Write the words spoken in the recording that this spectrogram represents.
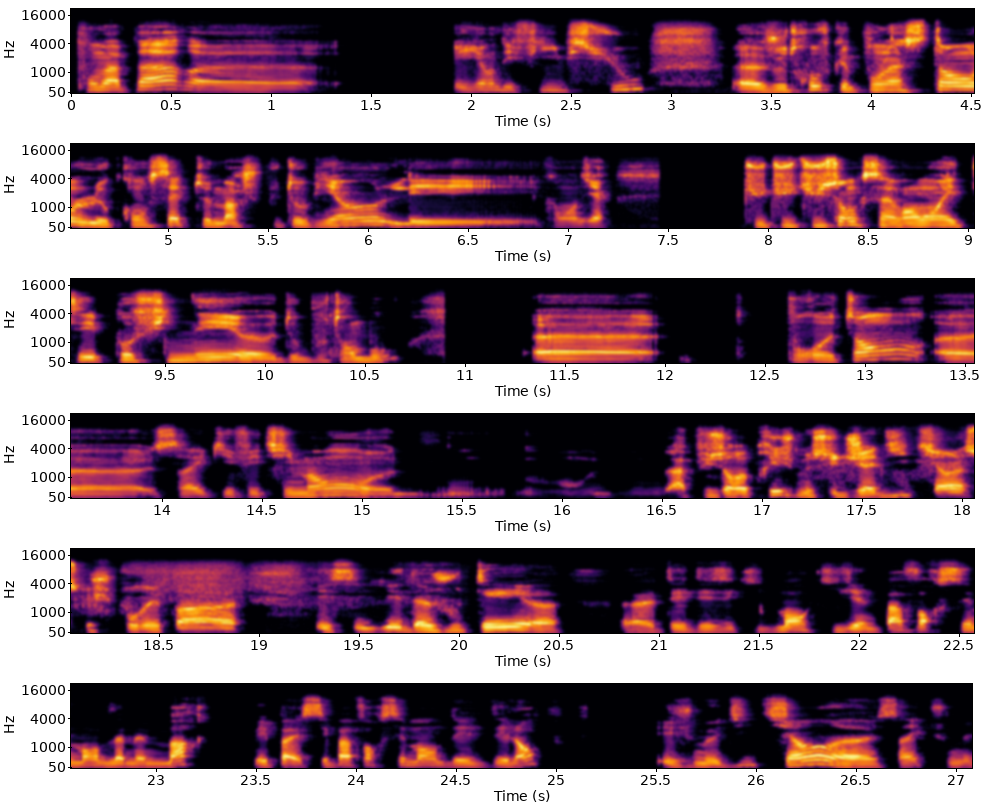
pour ma part, euh, ayant des Philips Hue, euh, je trouve que pour l'instant, le concept marche plutôt bien. Les, comment dire, tu, tu, sens que ça a vraiment été peaufiné euh, de bout en bout. pour autant, c'est vrai qu'effectivement, à plusieurs reprises, je me suis déjà dit, tiens, est-ce que je pourrais pas essayer d'ajouter euh, euh, des, équipements qui viennent pas forcément de la même marque, mais pas, c'est pas forcément des, lampes. Et je me dis, tiens, euh, c'est vrai que je me,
